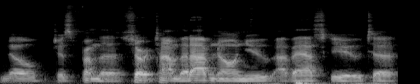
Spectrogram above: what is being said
know just from the short time that I've known you, I've asked you to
